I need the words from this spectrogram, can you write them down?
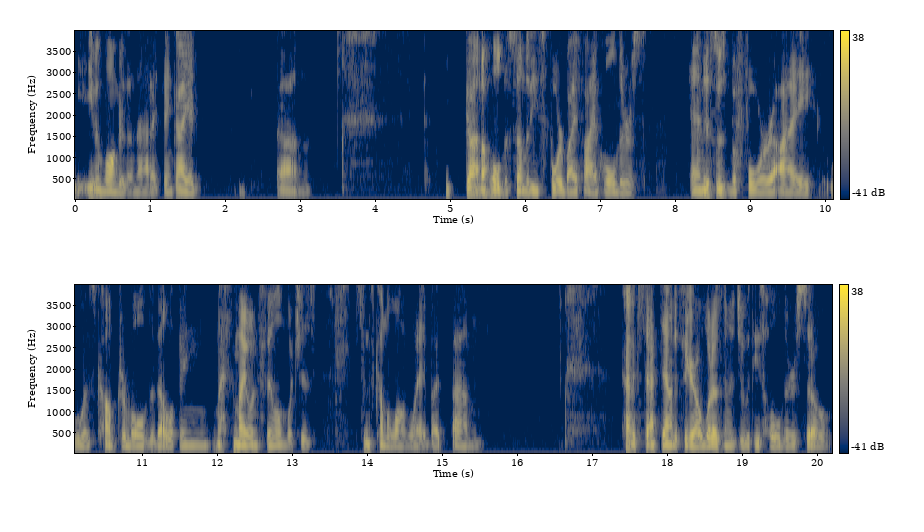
even longer than that, I think I had um, gotten a hold of some of these four by five holders and this was before I was comfortable developing my, own film, which has since come a long way. But um, kind of sat down to figure out what I was going to do with these holders. So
